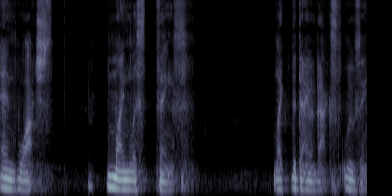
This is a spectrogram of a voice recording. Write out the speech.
and watch mindless things like the Diamondbacks losing.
